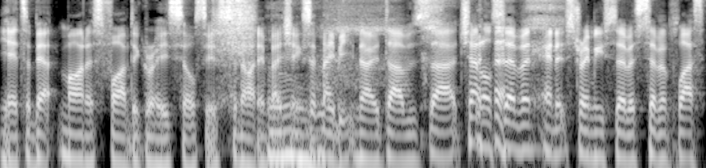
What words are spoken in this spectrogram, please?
Yeah, it's about minus five degrees Celsius tonight in Beijing, so maybe no doves. Uh, Channel 7 and its streaming service 7 Plus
